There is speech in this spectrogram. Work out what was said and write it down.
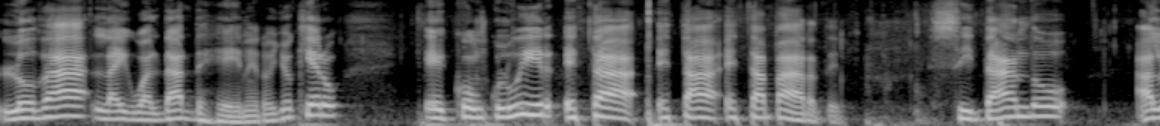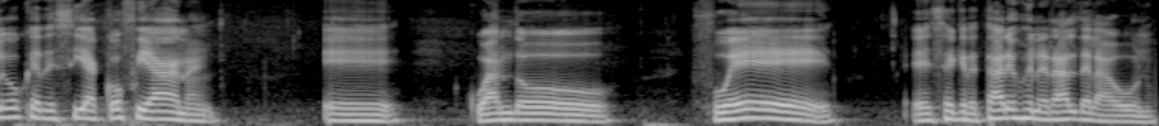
lo da la igualdad de género. Yo quiero eh, concluir esta, esta, esta parte citando algo que decía Kofi Annan eh, cuando fue el secretario general de la ONU.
